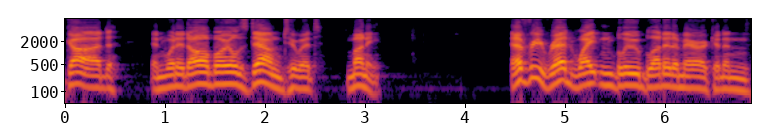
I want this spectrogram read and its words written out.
God, and when it all boils down to it, money. Every red, white, and blue blooded American, and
